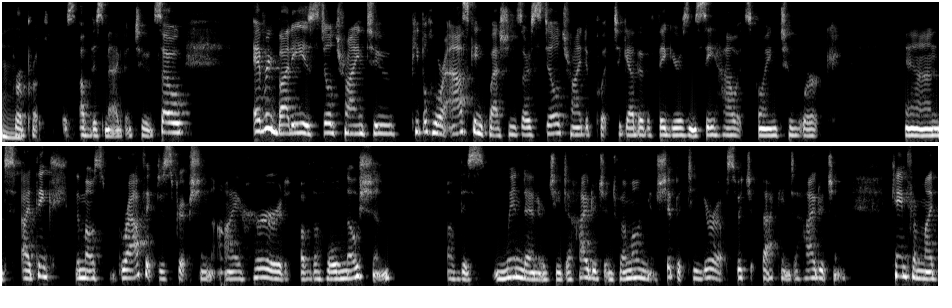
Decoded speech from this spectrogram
mm. for a project of this magnitude. So everybody is still trying to, people who are asking questions are still trying to put together the figures and see how it's going to work. And I think the most graphic description I heard of the whole notion of this wind energy to hydrogen to ammonia, ship it to Europe, switch it back into hydrogen, came from my,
